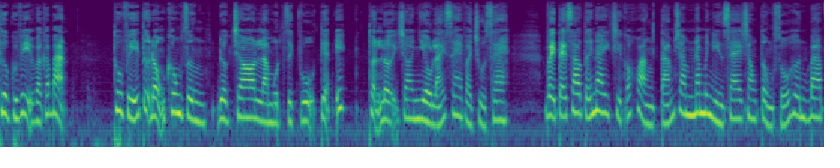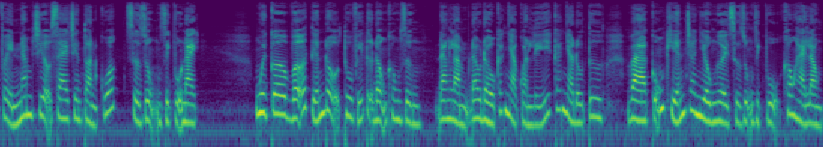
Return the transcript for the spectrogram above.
Thưa quý vị và các bạn, thu phí tự động không dừng được cho là một dịch vụ tiện ích, thuận lợi cho nhiều lái xe và chủ xe. Vậy tại sao tới nay chỉ có khoảng 850.000 xe trong tổng số hơn 3,5 triệu xe trên toàn quốc sử dụng dịch vụ này? Nguy cơ vỡ tiến độ thu phí tự động không dừng đang làm đau đầu các nhà quản lý, các nhà đầu tư và cũng khiến cho nhiều người sử dụng dịch vụ không hài lòng.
